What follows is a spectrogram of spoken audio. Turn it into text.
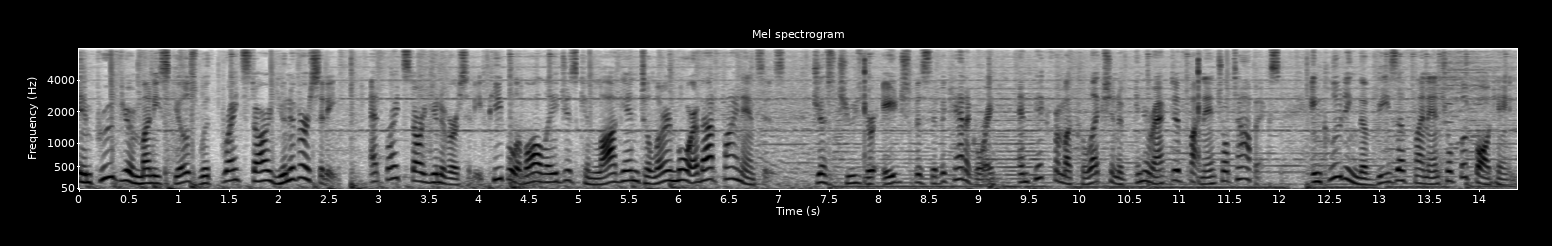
Improve your money skills with Brightstar University. At Brightstar University, people of all ages can log in to learn more about finances. Just choose your age specific category and pick from a collection of interactive financial topics, including the Visa Financial Football Game,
